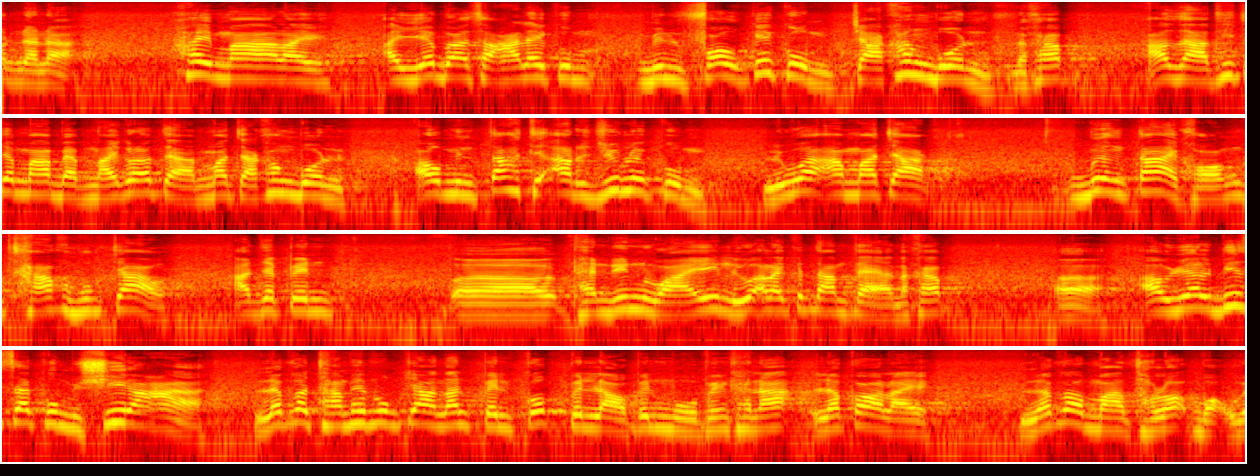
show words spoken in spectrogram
ษนั่นน่ะให้มาอะไรอายะบาสาอะไรกลุ่มมินเฝ้ากิกุมจากข้างบนนะครับ อาซาที่จะมาแบบไหนก็แล้วแต่มาจากข้างบน เอามินตาที่อาร์จุลกลุ่ม หรือว่าเอามาจากเบื้องใต้ของเท้าของพวกเจ้า อาจจะเป็นแผ่นดินไหวหรืออะไรก็ตามแต่นะครับ เอ่อเอายัลบิสกุมเชียแล้วก็ทำให้พวกเจ้านั้นเป็นก๊กเป็นเหล่าเป็นหมู่เป็นคณะ แล้วก็อะไรแล้วก็มาทะเลาะเบาะแว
